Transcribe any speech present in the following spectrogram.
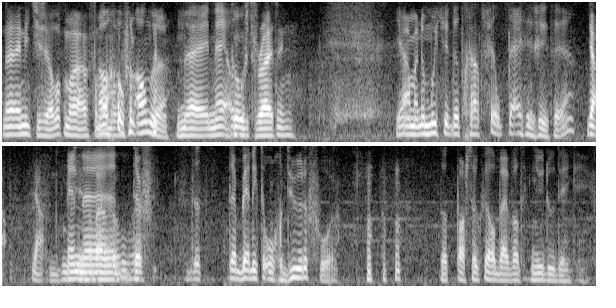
Nee, niet jezelf, maar van oh, anderen. van anderen? Nee, nee. niet. Ghostwriting. Ja, maar dan moet je, dat gaat veel tijd in zitten, hè? Ja, dat moet je En inderdaad eh, wel. eh, daar, dat, daar ben ik te ongedurig voor. dat past ook wel bij wat ik nu doe, denk ik.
